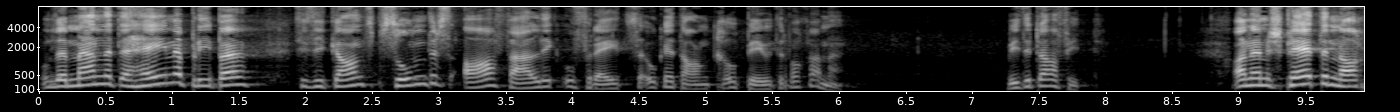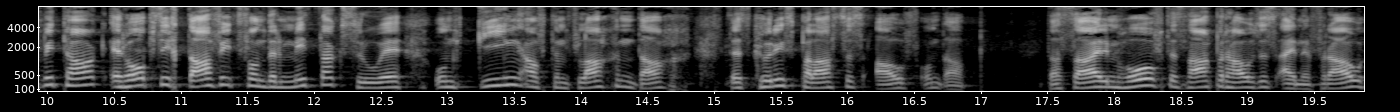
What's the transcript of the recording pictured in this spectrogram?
Und wenn Männer daheim bleiben, sind sie ganz besonders anfällig auf Reize und Gedanken und Bilder, die kommen. Wie der David. An einem späten Nachmittag erhob sich David von der Mittagsruhe und ging auf dem flachen Dach des Königspalastes auf und ab. Da sah er im Hof des Nachbarhauses eine Frau,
